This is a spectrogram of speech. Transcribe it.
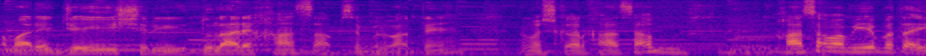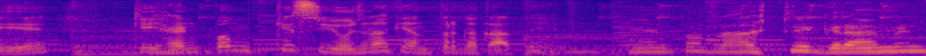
हमारे जेई श्री दुलारे खान साहब से मिलवाते हैं। नमस्कार खान साहब। खान साहब आप ये बताइए कि हैंडपंप किस योजना के अंतर्गत आते हैं? हैंडपंप राष्ट्रीय ग्रामीण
